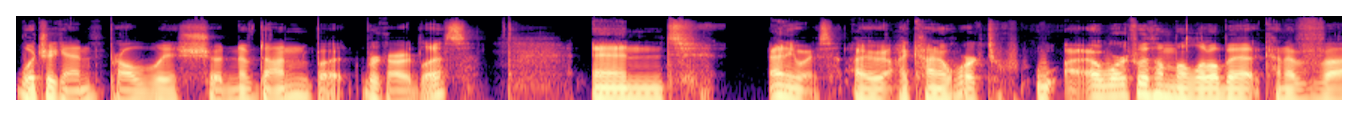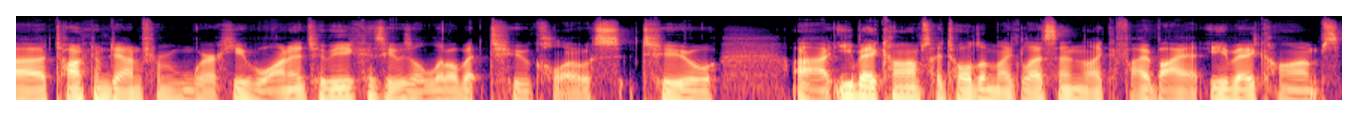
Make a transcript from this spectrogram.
which again, probably shouldn't have done, but regardless. And anyways, I, I kind of worked, I worked with him a little bit, kind of uh, talked him down from where he wanted to be because he was a little bit too close to uh, eBay comps. I told him like, listen, like if I buy at eBay comps,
